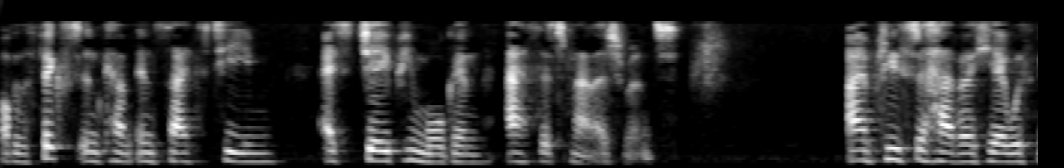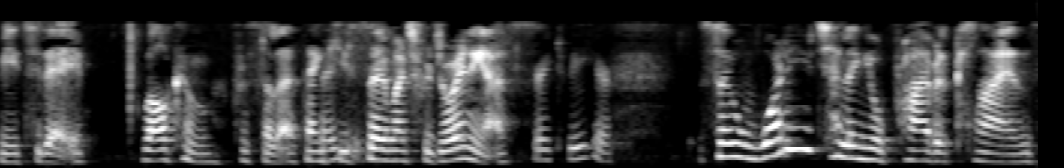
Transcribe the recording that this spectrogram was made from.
of the Fixed Income Insights team at JP Morgan Asset Management. I'm pleased to have her here with me today. Welcome, Priscilla. Thank, Thank you, you so much for joining us. Great to be here. So, what are you telling your private clients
